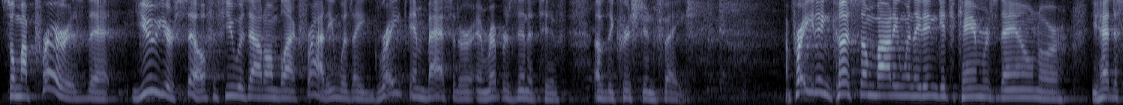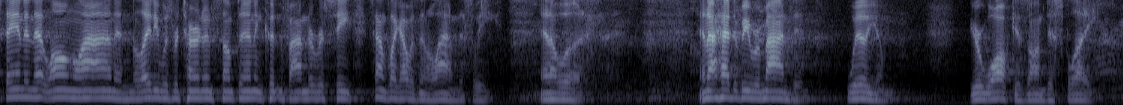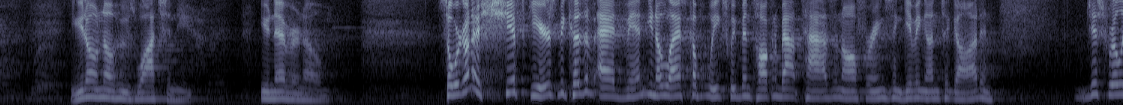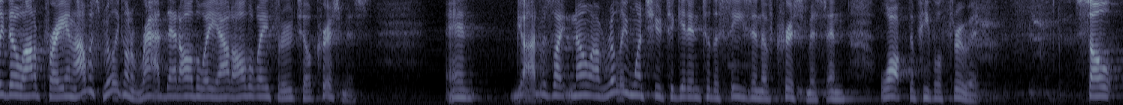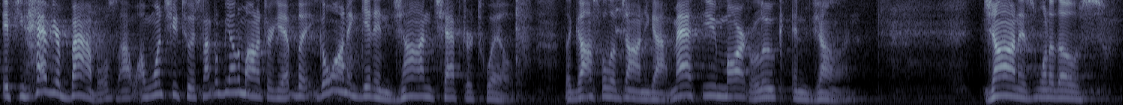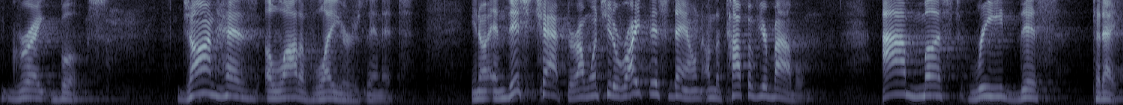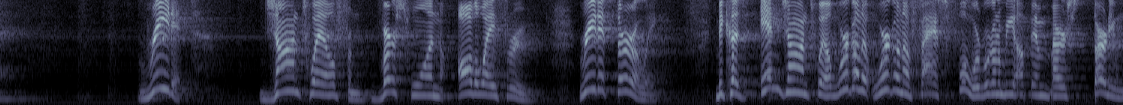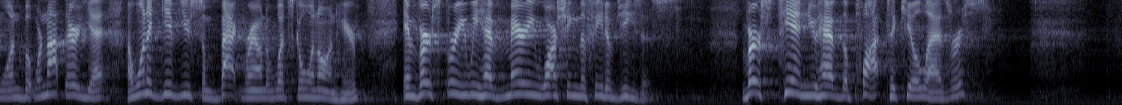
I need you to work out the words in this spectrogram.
So my prayer is that you yourself, if you was out on Black Friday, was a great ambassador and representative of the Christian faith. I pray you didn't cuss somebody when they didn't get your cameras down, or you had to stand in that long line and the lady was returning something and couldn't find her receipt. Sounds like I was in a line this week, and I was. And I had to be reminded William, your walk is on display. You don't know who's watching you. You never know. So we're going to shift gears because of Advent. You know, the last couple weeks we've been talking about tithes and offerings and giving unto God and just really did a lot of praying. I was really going to ride that all the way out, all the way through till Christmas. And God was like, No, I really want you to get into the season of Christmas and walk the people through it. So if you have your Bibles, I, I want you to, it's not going to be on the monitor yet, but go on and get in John chapter 12. The Gospel of John. You got Matthew, Mark, Luke, and John. John is one of those great books. John has a lot of layers in it. You know, in this chapter, I want you to write this down on the top of your Bible. I must read this today. Read it. John 12 from verse 1 all the way through. Read it thoroughly. Because in John 12, we're going to we're to fast forward. We're going to be up in verse 31, but we're not there yet. I want to give you some background of what's going on here. In verse 3, we have Mary washing the feet of Jesus. Verse 10, you have the plot to kill Lazarus.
